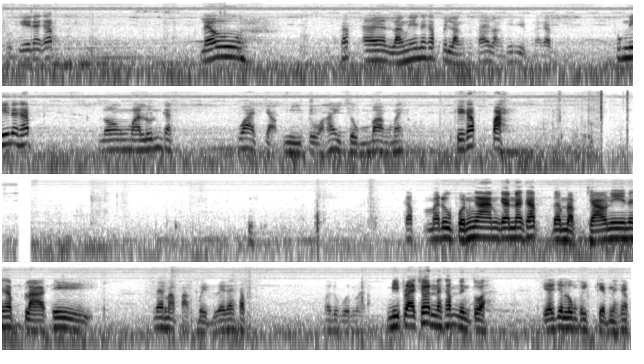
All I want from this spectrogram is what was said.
โอเคนะครับ แล้วครับหลังนี้นะครับเป็นหลังสุดท้ายหลังที่สิบนะครับพรุ่งนี้นะครับ ลองมาลุ้นกันว่าจะมีตัวให้ชมบ้างไหมโอเคครับไป ครับ มาดูผลงานกันนะครับสำหรับเช้านี้นะครับ ปลาที่ได้มาปักเบ็ดไว้นะครับ มาดูผลงานมีปลาช่อนนะครับหนึ่งตัว เดี๋ยวจะลงไปเก็บนะครับ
